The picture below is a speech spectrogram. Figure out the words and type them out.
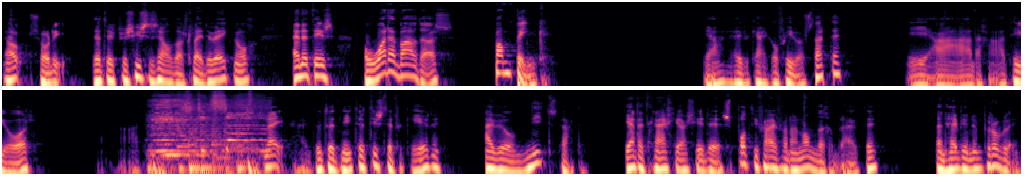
Oh, sorry. Dat is precies dezelfde als verleden week nog. En het is What About Us van Pink. Ja, even kijken of hij wil starten. Ja, daar gaat hij hoor. Nee, hij doet het niet. Het is de verkeerde. Hij wil niet starten. Ja, dat krijg je als je de Spotify van een ander gebruikt. Hè? Dan heb je een probleem.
